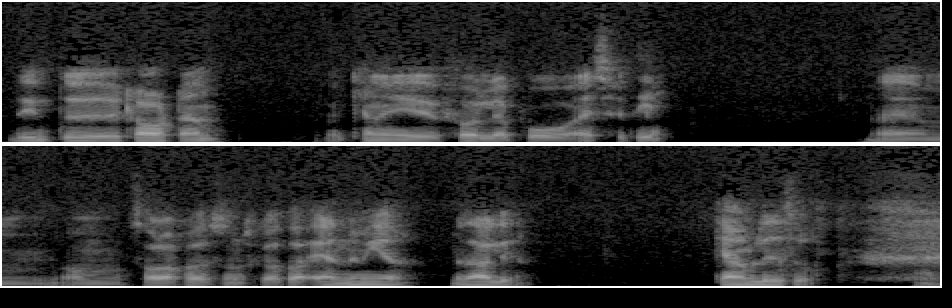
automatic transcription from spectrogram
Det är inte klart än. Det kan ni ju följa på SVT. Eh, om Sara Sjöström ska ta ännu mer medaljer. Kan bli så. Mm.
